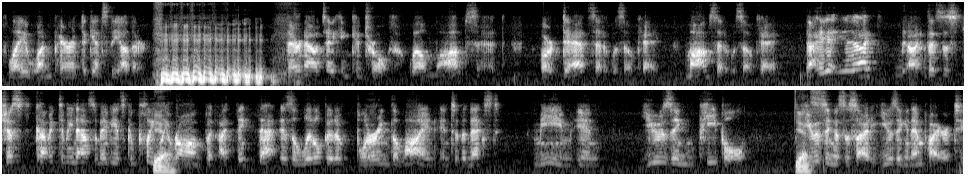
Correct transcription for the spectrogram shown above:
play one parent against the other. They're now taking control. Well, mom said, or dad said it was okay. Mom said it was okay. I, I, I, this is just coming to me now, so maybe it's completely Yeah. wrong, but I think that is a little bit of blurring the line into the next meme in using people, yes. using a society, using an empire to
